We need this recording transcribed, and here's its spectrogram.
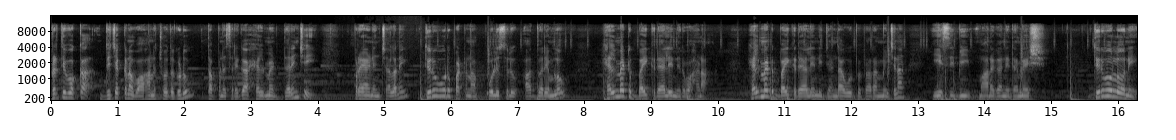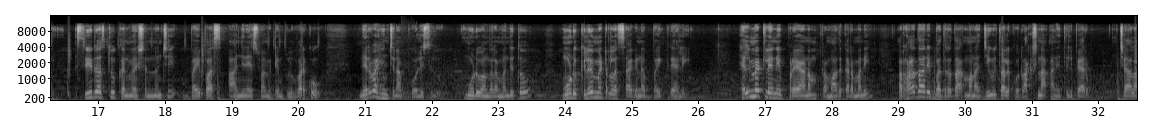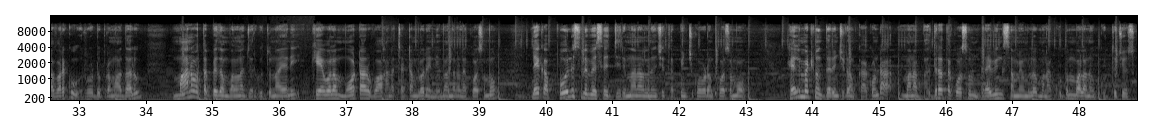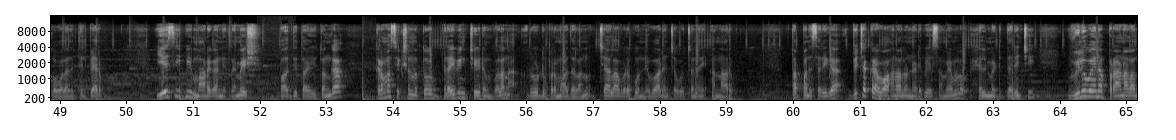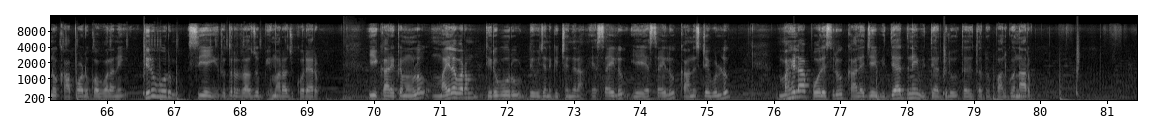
ప్రతి ఒక్క ద్విచక్ర వాహన చోదకుడు తప్పనిసరిగా హెల్మెట్ ధరించి ప్రయాణించాలని తిరువూరు పట్టణ పోలీసులు ఆధ్వర్యంలో హెల్మెట్ బైక్ ర్యాలీ నిర్వహణ. హెల్మెట్ బైక్ ర్యాలీని జెండా ఊపి ప్రారంభించిన ఏసీబీ మానగాని రమేష్. తిరువులోని శ్రీరస్తు కన్వెన్షన్ నుంచి బైపాస్ ఆంజనేయ స్వామి టెంపుల్ వరకు నిర్వహించిన పోలీసులు మూడు వందల మందితో మూడు కిలోమీటర్ల సాగిన బైక్ ర్యాలీ. హెల్మెట్ లేని ప్రయాణం ప్రమాదకరమని రహదారి భద్రత మన జీవితాలకు రక్షణ అని తెలిపారు. చాలా వరకు రోడ్డు ప్రమాదాలు మానవ తప్పిదం వలన జరుగుతున్నాయని కేవలం మోటార్ వాహన చట్టంలోని నిబంధనల కోసమో లేక పోలీసులు వేసే జరిమానాల నుంచి తప్పించుకోవడం కోసమో హెల్మెట్ను ధరించడం కాకుండా మన భద్రత కోసం డ్రైవింగ్ సమయంలో మన కుటుంబాలను గుర్తు చేసుకోవాలని తెలిపారు. ఏసీబీ మారగాని రమేష్ బాధ్యతాయుతంగా క్రమశిక్షణతో డ్రైవింగ్ చేయడం వలన రోడ్డు ప్రమాదాలను చాలా వరకు నివారించవచ్చునని అన్నారు. తప్పనిసరిగా ద్విచక్ర వాహనాలు నడిపే సమయంలో హెల్మెట్ ధరించి విలువైన ప్రాణాలను కాపాడుకోవాలని తిరువూరు సిఐ రుద్రరాజు భీమరాజు కోరారు. ఈ కార్యక్రమంలో మైలవరం తిరువూరు డివిజన్కి చెందిన ఎస్ఐలు ఏఎస్ఐలు కానిస్టేబుళ్ళు మహిళా పోలీసులు కాలేజీ విద్యార్థిని విద్యార్థులు తదితరులు పాల్గొన్నారు.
